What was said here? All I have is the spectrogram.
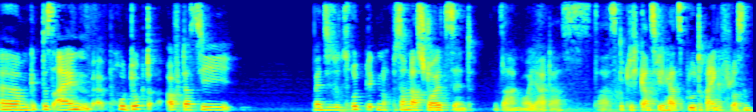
Ähm, gibt es ein Produkt, auf das Sie, wenn Sie so zurückblicken, noch besonders stolz sind und sagen, oh ja, das, da ist wirklich ganz viel Herzblut reingeflossen?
